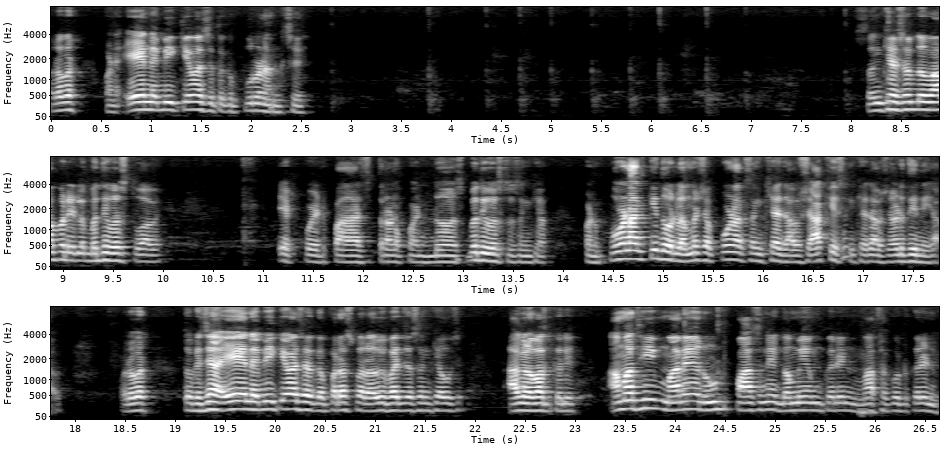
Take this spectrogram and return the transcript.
બરાબર? પણ એ અને બી કેવા છે તો કે પૂર્ણાંક છે. સંખ્યા શબ્દ વાપરીએ એટલે બધી વસ્તુ આવે. એક પોઈન્ટ પાંચ, ત્રણ પોઈન્ટ દસ, બધી વસ્તુ સંખ્યા. પણ પૂર્ણાંક કીધો એટલે હંમેશા પૂર્ણાંક સંખ્યા જ આવશે. આખી સંખ્યા જ આવશે. અડધી નહીં આવે. બરાબર? તો કે જ્યાં એ અને બી કેવા છે કે પરસ્પર અવિભાજ્ય સંખ્યાઓ છે. આગળ વાત કરીએ. આમાંથી મારે રૂટ પાંચને ગમે એમ કરીને માથાકૂટ કરીને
